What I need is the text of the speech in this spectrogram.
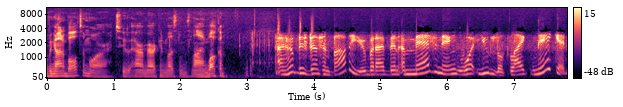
Moving on to Baltimore to our American Muslims line. Welcome. I hope this doesn't bother you, but I've been imagining what you look like naked.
